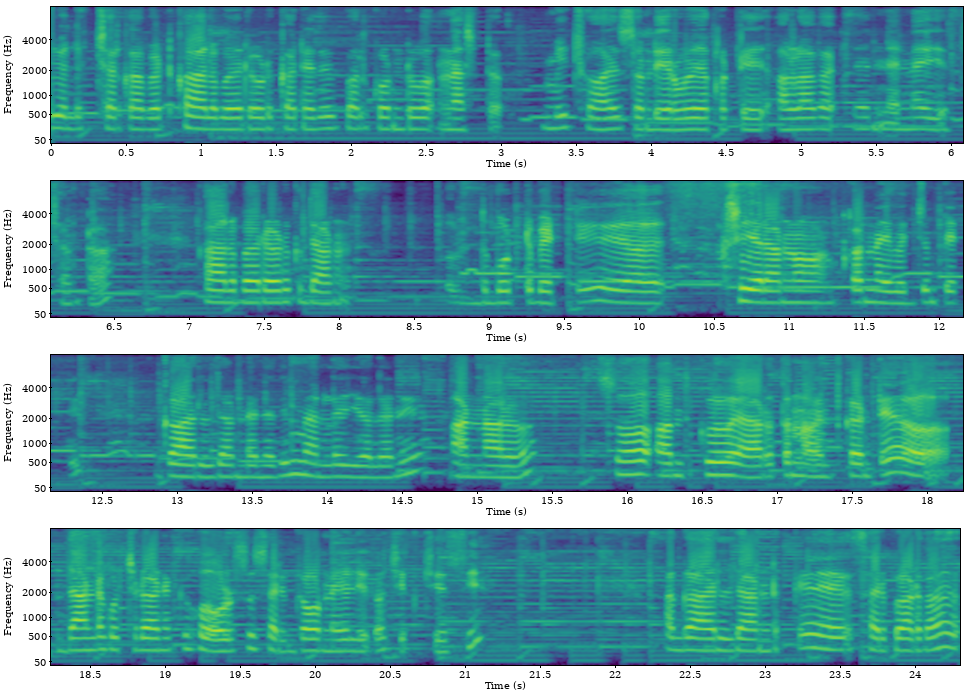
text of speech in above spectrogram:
వెళ్ళొచ్చారు కాబట్టి కాలభైరవుడికి అనేది పదకొండు నెక్స్ట్. మీ చాయిస్ అండి. ఇరవై ఒకటి అలాగా నిన్న అంట కాలభైరవుడికి దాని బొట్టు పెట్టి ఆ, నైవేద్యం పెట్టి గారెల దండ అనేది మెల్ల వేయాలని అన్నారు. సో అందుకు ఏరుతున్నాం. ఎందుకంటే ఆ, దండ హోల్స్ సరిగ్గా ఉన్నాయో లేదో చెక్ చేసి ఆ గారెల దండకి సరిపడగా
